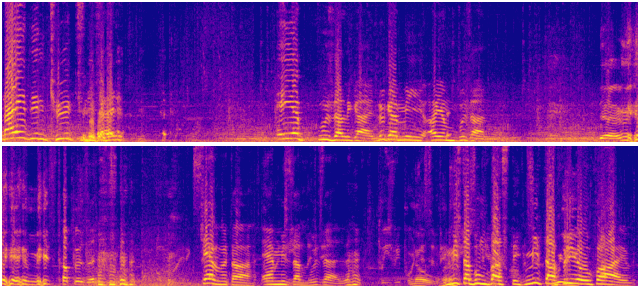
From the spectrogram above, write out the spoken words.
Nei, din kuksniffer. Jeg er puzzle guy. Look at me. I am puzzle. Yeah. Override accepted. Kjevta. Jeg er Mr. Report No. Mr. Bombastic. Mr. 305.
